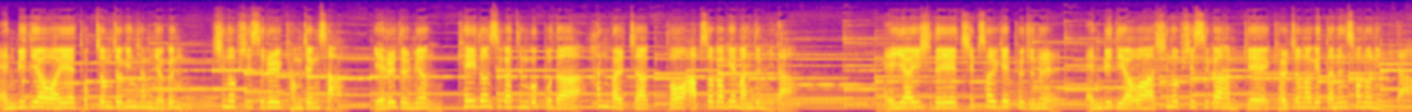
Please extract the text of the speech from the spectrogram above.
엔비디아와의 독점적인 협력은 시놉시스를 경쟁사, 예를 들면 케이던스 같은 곳보다 한 발짝 더 앞서가게 만듭니다. AI 시대의 칩 설계 표준을 엔비디아와 시놉시스가 함께 결정하겠다는 선언입니다.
